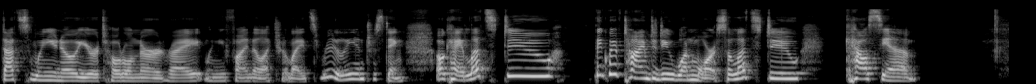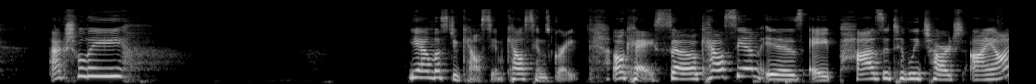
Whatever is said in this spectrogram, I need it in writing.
That's when you know you're a total nerd, right? When you find electrolytes. Really interesting. Okay, let's do, I think we have time to do one more. So let's do calcium. Actually, yeah, let's do calcium. Calcium's great. Okay, so calcium is a positively charged ion.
